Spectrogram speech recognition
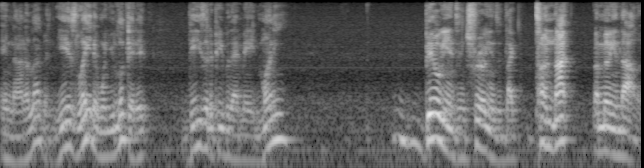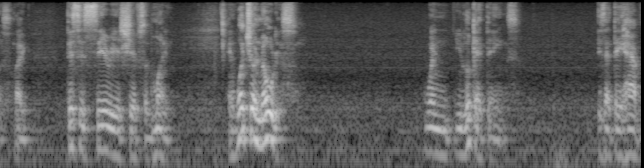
in 9-11. Years later, when you look at it, these are the people that made money, billions and trillions, of like ton, not a million dollars. Like this is serious shifts of money. And what you'll notice when you look at things is that they have,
